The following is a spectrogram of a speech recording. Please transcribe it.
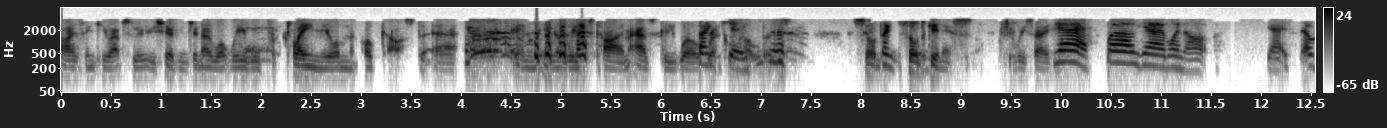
I think you absolutely should. And do you know what? We will proclaim you on the podcast uh, in, in a week's time as the world Thank record you. holders. Sort Thank sort. Guinness, should we say? Yeah, well, yeah, why not? Yeah, it's, oh,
